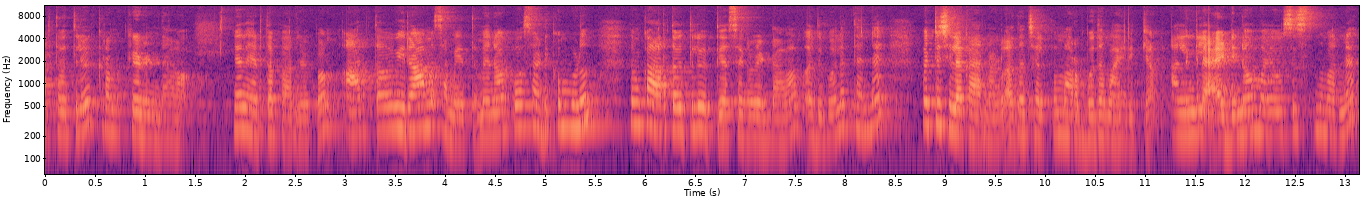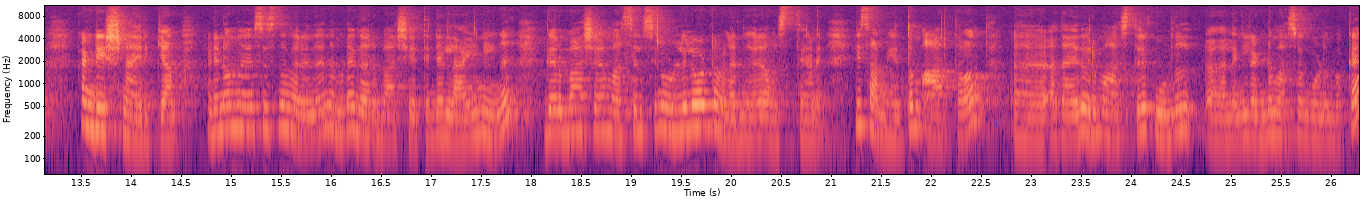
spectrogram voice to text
ആർത്തവത്തിൽ ക്രമക്കേട് ഉണ്ടാവാം ഞാൻ നേരത്തെ പറഞ്ഞു. ഇപ്പം ആർത്തവ വിരാമ സമയത്ത് മെനോപോസ് അടുക്കുമ്പോഴും നമുക്ക് ആർത്തവത്തിൽ വ്യത്യാസങ്ങൾ ഉണ്ടാവാം. അതുപോലെ തന്നെ മറ്റു ചില കാരണങ്ങൾ. അത് ചിലപ്പോൾ അർബുദമായിരിക്കാം. അല്ലെങ്കിൽ അഡിനോമയോസിസ് എന്ന് പറഞ്ഞ കണ്ടീഷനായിരിക്കാം അഡിനോമയോസിസ് എന്ന് പറയുന്നത് നമ്മുടെ ഗർഭാശയത്തിന്റെ ലൈനിങ് ഗർഭാശയ മസിൽസിനുള്ളിലോട്ട് വളരുന്ന ഒരു അവസ്ഥയാണ്. ഈ സമയത്തും ആർത്തവം അതായത് ഒരു മാസത്തിൽ കൂടുതൽ അല്ലെങ്കിൽ രണ്ട് മാസം കൂടുമ്പോഴൊക്കെ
